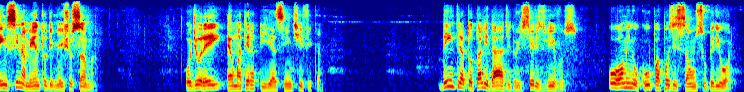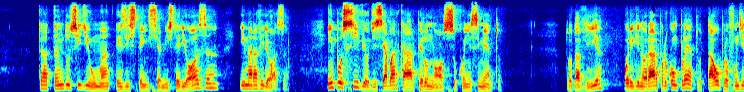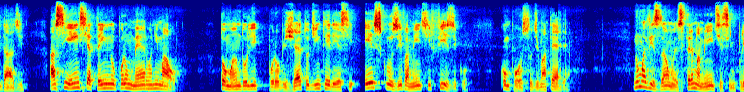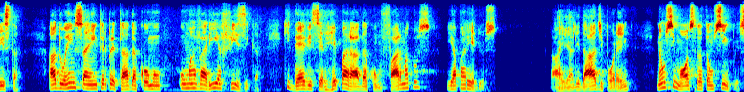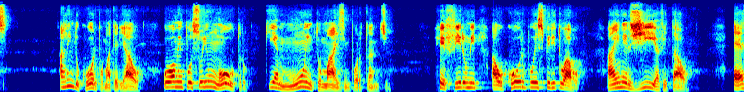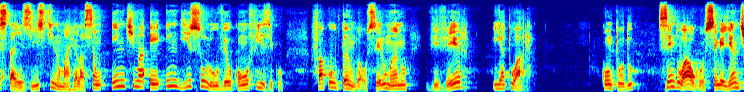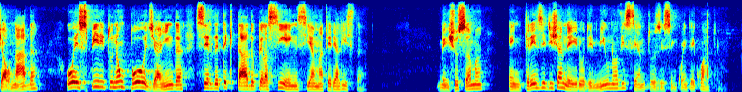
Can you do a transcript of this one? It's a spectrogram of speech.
Ensinamento de Meixo Sama O Diorei é uma terapia científica. Dentre a totalidade dos seres vivos, o homem ocupa a posição superior, tratando-se de uma existência misteriosa e maravilhosa, impossível de se abarcar pelo nosso conhecimento. Todavia, por ignorar por completo tal profundidade, a ciência tem-no por um mero animal, tomando-lhe por objeto de interesse exclusivamente físico, composto de matéria. Numa visão extremamente simplista, a doença é interpretada como uma avaria física que deve ser reparada com fármacos e aparelhos. A realidade, porém, não se mostra tão simples. Além do corpo material, o homem possui um outro que é muito mais importante. Refiro-me ao corpo espiritual, à energia vital. Esta existe numa relação íntima e indissolúvel com o físico, facultando ao ser humano viver e atuar. Contudo, sendo algo semelhante ao nada, o espírito não pôde ainda ser detectado pela ciência materialista. Meixo Sama, em 13 de janeiro de 1954.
